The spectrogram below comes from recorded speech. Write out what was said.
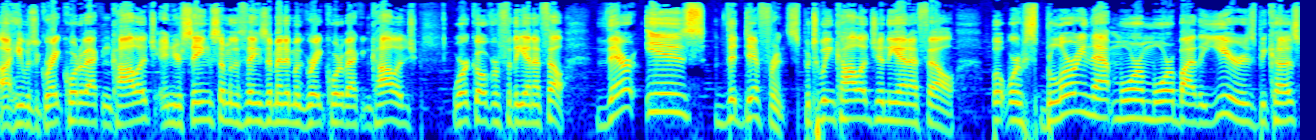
Uh, he was a great quarterback in college, and you're seeing some of the things that made him a great quarterback in college work over for the NFL. There is the difference between college and the NFL, but we're blurring that more and more by the years because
